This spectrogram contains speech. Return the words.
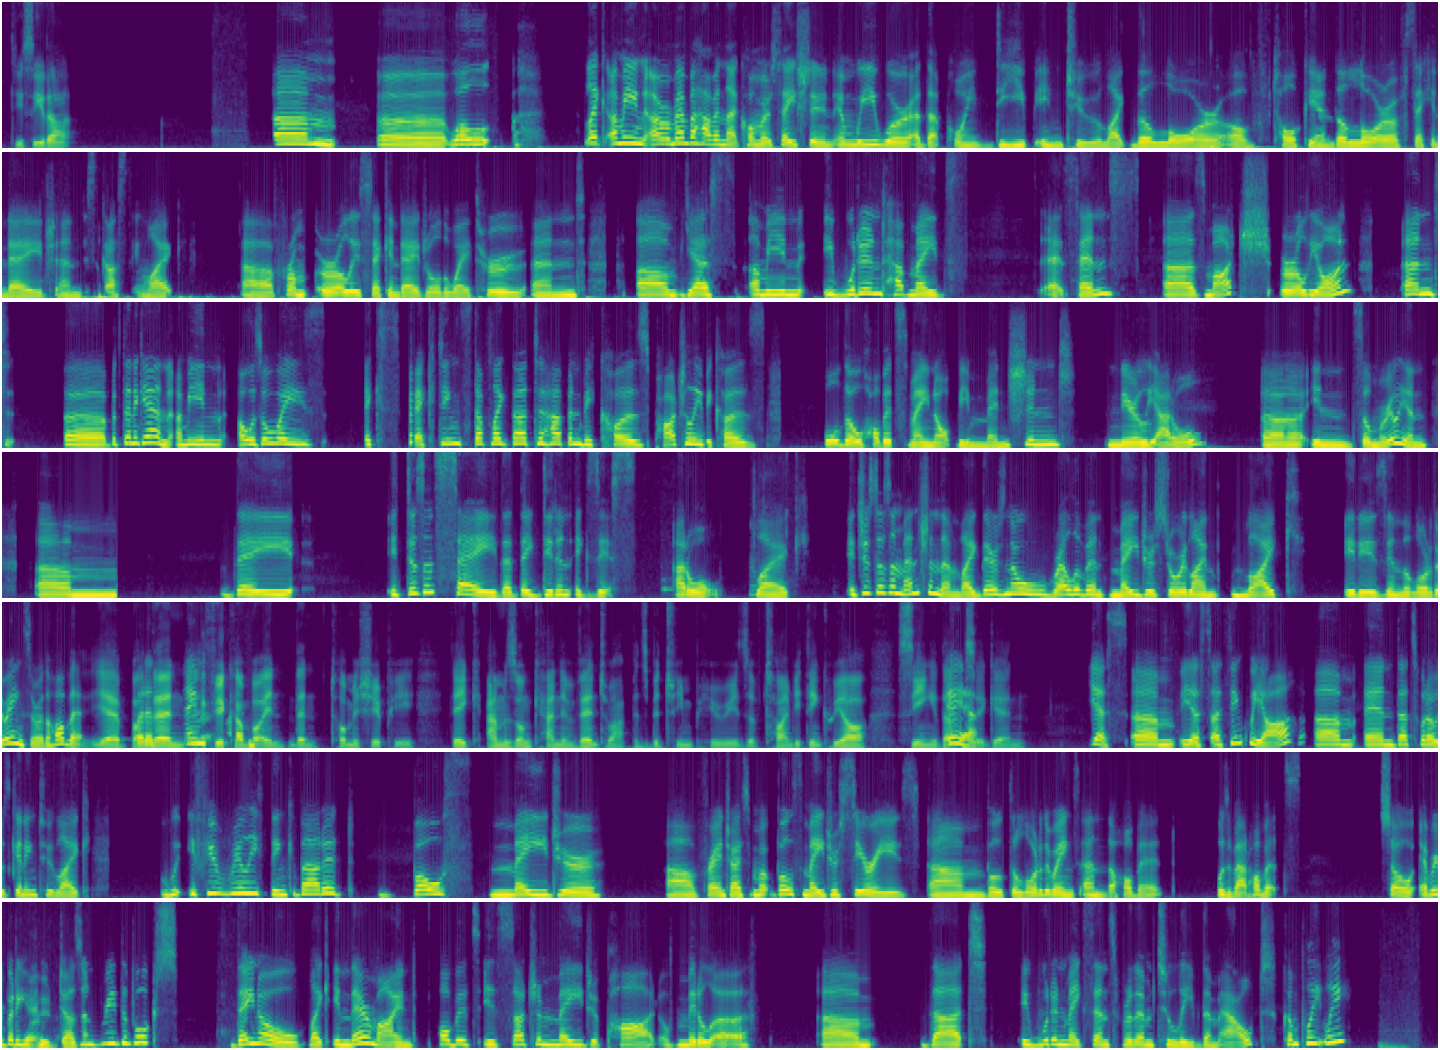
Do you see that? Um. Uh. Well, like I mean, I remember having that conversation, and we were at that point deep into like the lore of Tolkien, the lore of Second Age, and discussing like uh, from early Second Age all the way through. And um, yes, I mean, it wouldn't have made uh, sense as much early on, and uh, but then again, I mean, I was always expecting stuff like that to happen because partially because although hobbits may not be mentioned nearly at all uh, in Silmarillion, um, they it doesn't say that they didn't exist at all. Like it just doesn't mention them. Like there's no relevant major storyline like it is in the Lord of the Rings or the Hobbit. Yeah, but, But at the then if you combine then Thomas Shippey, c- Amazon can invent what happens between periods of time. Do you think we are seeing that yeah. again? Yes, um, yes, I think we are, um, and that's what I was getting to. Like, w- if you really think about it, both major uh, franchise, m- both major series, um, both the Lord of the Rings and the Hobbit, was about hobbits. So everybody Right. who doesn't read the books, they know, like in their mind, hobbits is such a major part of Middle Earth um, that it wouldn't make sense for them to leave them out completely.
